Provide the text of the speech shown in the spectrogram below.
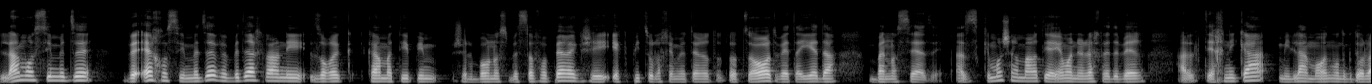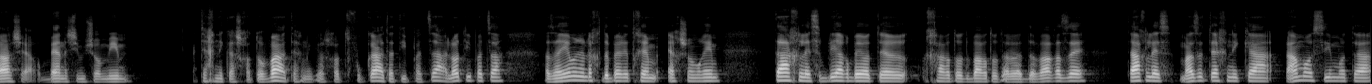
למה עושים את זה ואיך עושים את זה, ובדרך כלל אני זורק כמה טיפים של בונוס בסוף הפרק שיקפיצו לכם יותר את התוצאות ואת הידע בנושא הזה. אז כמו שאמרתי, היום אני הולך לדבר על טכניקה, מילה מאוד מאוד גדולה שהרבה אנשים שומעים, הטכניקה שלך טובה, הטכניקה שלך תפוקה, אתה תיפצע, לא תיפצע, אז היום אני הולך לדבר איתכם, איך שאומרים, תכלס, בלי הרבה יותר חרטות ברטות על הדבר הזה, תכלס, מה זה טכניקה, למה עושים אותה,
